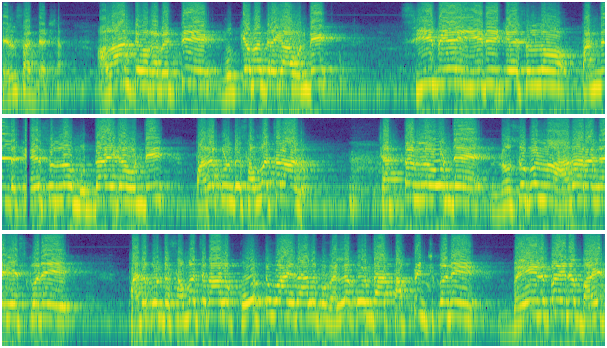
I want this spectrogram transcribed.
తెలుసు అధ్యక్ష. అలాంటి ఒక వ్యక్తి ముఖ్యమంత్రిగా ఉండి సిబిఐ ఈడీ కేసుల్లో పన్నెండు కేసుల్లో ముద్దాయిగా ఉండి పదకొండు సంవత్సరాలు చట్టంలో ఉండే లొసుగులను ఆధారంగా చేసుకొని పదకొండు సంవత్సరాలు కోర్టు వాయిదాలకు వెళ్ళకుండా తప్పించుకొని బెయిల్ పైన బయట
